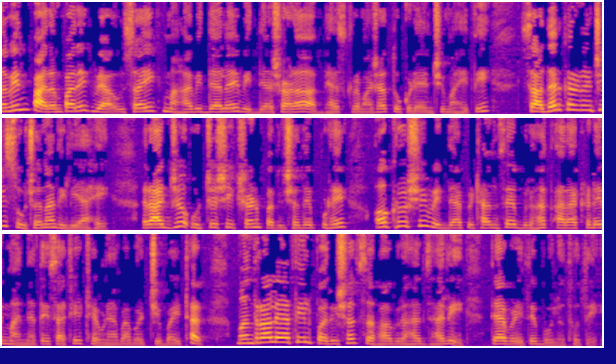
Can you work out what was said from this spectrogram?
नवीन पारंपरिक व्यावसायिक महाविद्यालय विद्याशाळा अभ्यासक्रमाच्या तुकड्यांची माहिती सादर करण्याची सूचना दिली आहे. राज्य उच्च शिक्षण परिषदेपुढे अकृषी विद्यापीठांचे बृहत आराखडे मान्यतेसाठी ठेवण्याबाबतची बैठक मंत्रालयातील परिषद सभागृहात झाली त्यावेळी ते बोलत होते.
